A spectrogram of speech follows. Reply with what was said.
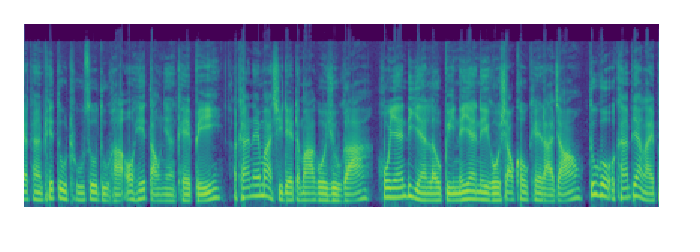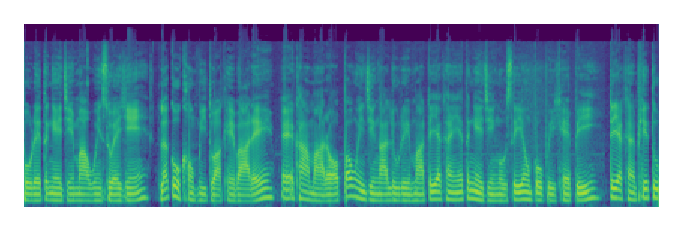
ရက်ခန့်ဖြစ်သူထူးဆိုသူဟာအော်ဟေးတောင်းညံခဲ့ပြီးအခန်းထဲမှာရှိတဲ့ဓမာကိုယူကဟိုရန်ဒီရန်လှုပ်ပြီးနေရန်တွေကိုရှောက်ခုတ်ခဲ့တာကြောင့်သူ့ကိုအခန်းပြန်လိုက်ပို့တဲ့တငယ်ချင်းမှဝင်ဆွဲရင်းလက်ကိုခုံမိသွားခဲ့ပါတယ်အဲအခါမှာတော့ပတ်ဝန်းကျင်ကလူတွေမှတရက်ခန့်ရဲ့တငယ်ချင်းကိုစေးရုံပို့ပေးခဲ့ပြီးတရက်ခန့်ဖြစ်သူ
